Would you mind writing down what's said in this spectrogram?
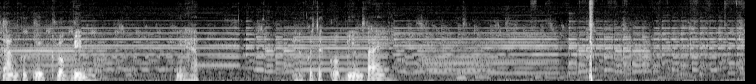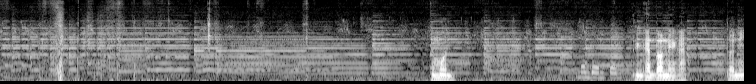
สามก็คือกลบดินนี่นะครับ เราก็จะกลบดินไป น้ำมนต์มันเดินเป็นถึงขั้นตอนไหนคะ ตอนนี้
